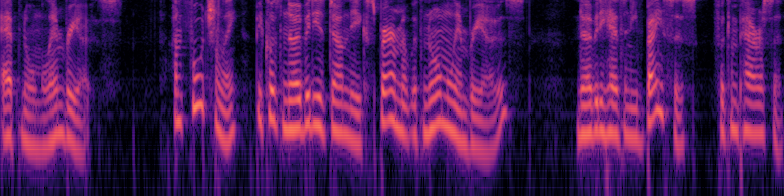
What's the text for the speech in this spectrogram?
abnormal embryos. Unfortunately, because nobody has done the experiment with normal embryos, nobody has any basis for comparison.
